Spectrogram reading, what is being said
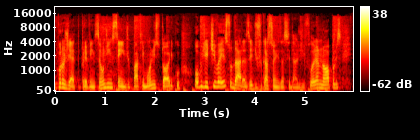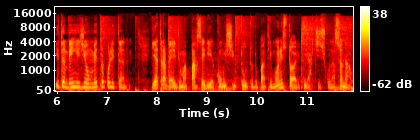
O projeto Prevenção de Incêndio e Patrimônio Histórico objetiva estudar as edificações da cidade de Florianópolis e também região metropolitana, e através de uma parceria com o Instituto do Patrimônio Histórico e Artístico Nacional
